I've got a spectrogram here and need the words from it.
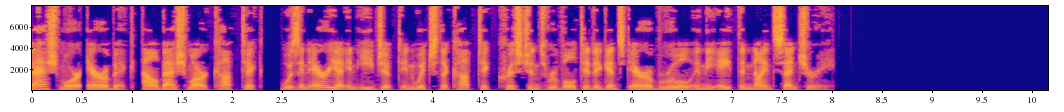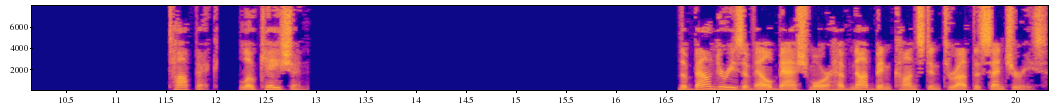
Bashmur Arabic, Al-Bashmar Coptic, was an area in Egypt in which the Coptic Christians revolted against Arab rule in the 8th and 9th century. Location The boundaries of El Bashmur have not been constant throughout the centuries.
